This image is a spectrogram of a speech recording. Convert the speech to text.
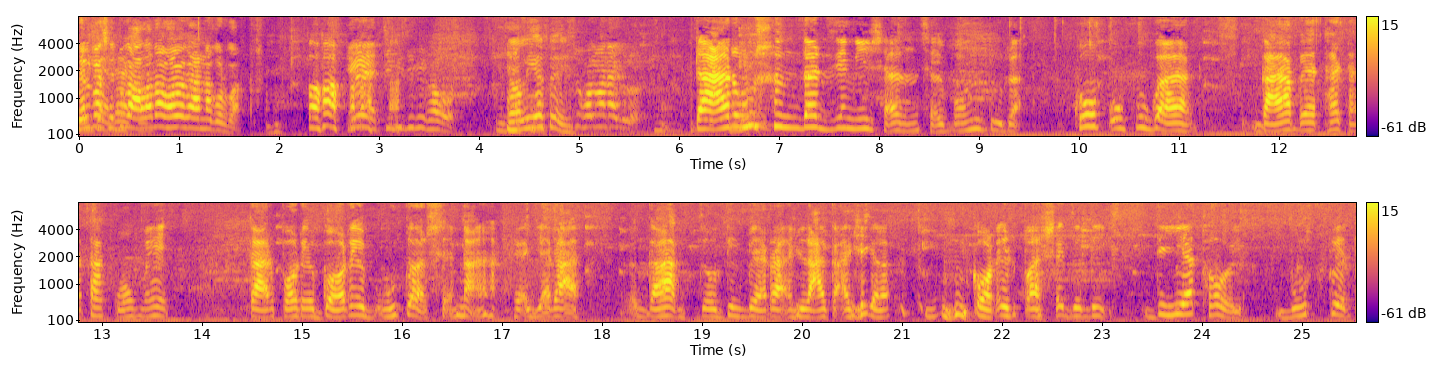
ফেলবা সেটুকু আলাদা ভাবে রান্না করবা। চিপি চিপি খাব। দারুণ সুন্দর জিনিস আনছে বন্ধুরা, খুব উপকার। গা ব্যথা ট্যাথা কমে, তারপরে ঘরে ভূত আসে না, যারা গাছ যদি বেড়ায় লাগাইয়া ঘরের পাশে যদি দিয়ে থই ভূত পেট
